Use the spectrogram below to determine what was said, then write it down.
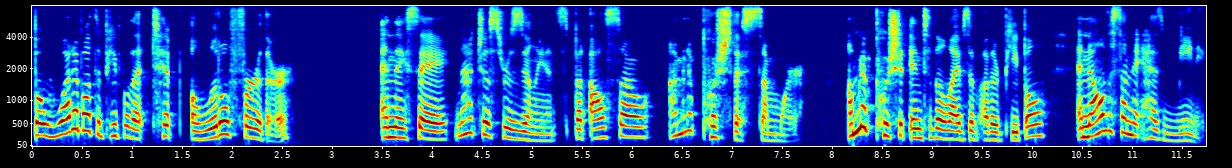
But what about the people that tip a little further and they say, not just resilience, but also, I'm going to push this somewhere. I'm going to push it into the lives of other people. And now all of a sudden it has meaning.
